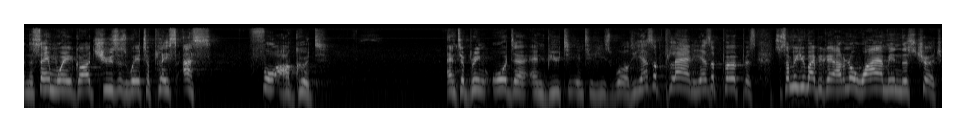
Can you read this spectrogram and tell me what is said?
In the same way, God chooses where to place us for our good and to bring order and beauty into His world. He has a plan, He has a purpose. So some of you might be going, I don't know why I'm in this church.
